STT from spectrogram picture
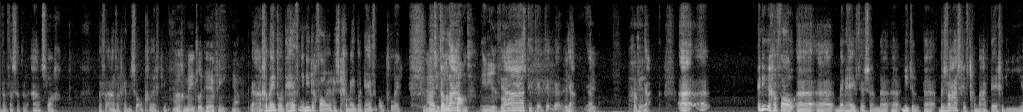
Wat was dat, een aanslag? Voor aanslag hebben ze opgelegd? joh? Een gemeentelijke heffing, ja. Ja, een gemeentelijke heffing. In ieder geval er is een gemeentelijke heffing opgelegd. Ten aanzien te van een pand, in ieder geval. Ja, Dus eh, ja, ja. eh, Ga verder. Ja. In ieder geval, eh, eh, men heeft dus een, eh, niet een bezwaarschrift gemaakt tegen die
